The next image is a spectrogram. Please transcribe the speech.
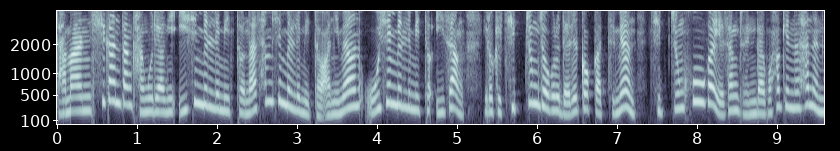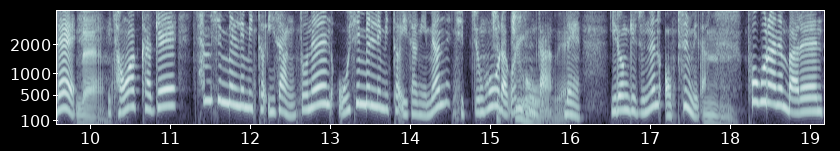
다만 시간당 강우량이 20mm나 30mm 아니면 50mm 이상 이렇게 집중적으로 내릴 것 같으면 집중 호우가 예상된다고 하기는 하는데 네. 정확하게 30mm 이상 또는 50mm 이상이면 집중 호우라고 집중호우, 했습니다. 네. 네. 이런 기준은 없습니다. 음. 폭우라는 말은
